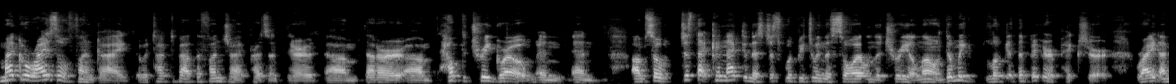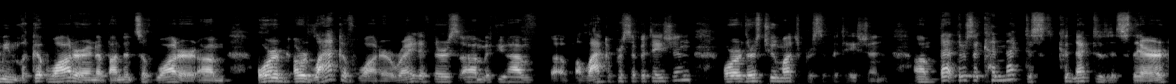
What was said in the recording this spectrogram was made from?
mycorrhizal fungi. We talked about the fungi present there um, that are um, help the tree grow, and and um, so just that connectedness, just between the soil and the tree alone. Then we look at the bigger picture, right? I mean look at water and abundance of water, um, or or lack of water, right? If there's um, if you have a, lack of precipitation, or there's too much precipitation, um, that there's a connectedness connectedness there.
